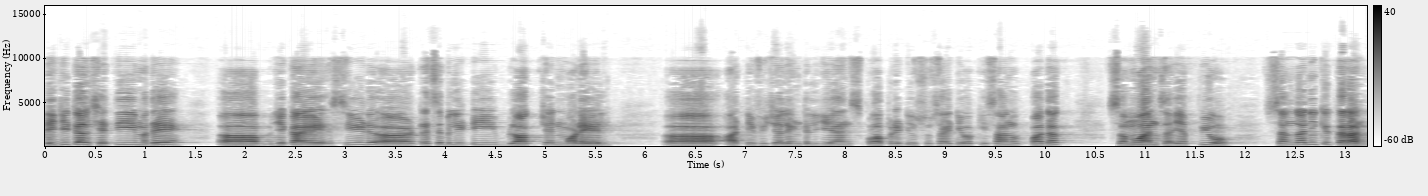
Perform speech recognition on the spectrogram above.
डिजिटल शेतीमध्ये जे काय seed traceability blockchain model artificial intelligence cooperative society व किसान उत्पादक समूहांचं एफ पी ओ संगणकीकरण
